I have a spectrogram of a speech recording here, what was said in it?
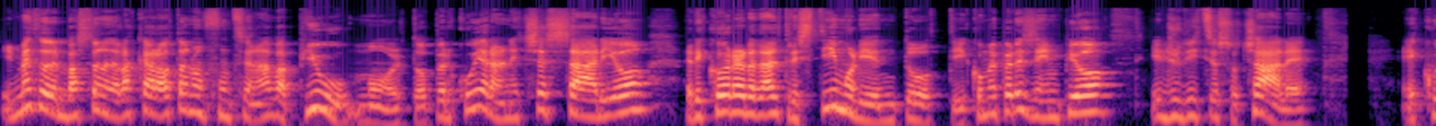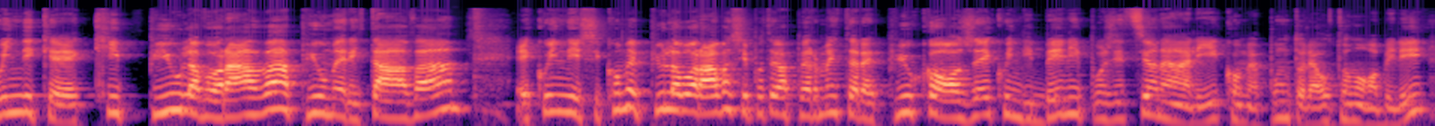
il metodo del bastone della carota non funzionava più molto, per cui era necessario ricorrere ad altri stimoli indotti, come per esempio il giudizio sociale e quindi che chi più lavorava più meritava e quindi siccome più lavorava si poteva permettere più cose, quindi beni posizionali come appunto le automobili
